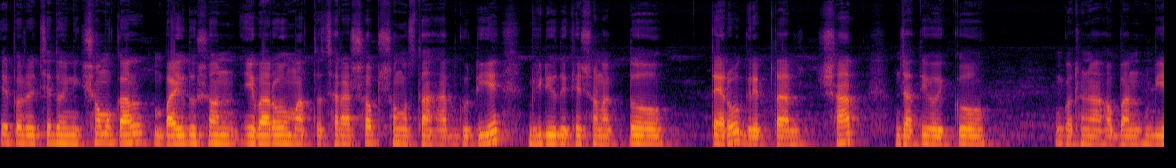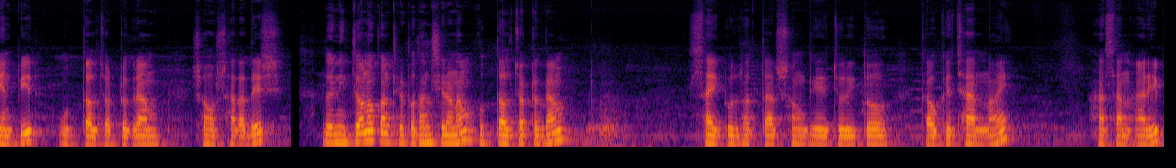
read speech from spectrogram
এরপর রয়েছে দৈনিক সমকাল। বায়ু দূষণ এবারও মাত্রা ছাড়া সব সংস্থা হাত গুটিয়ে ভিডিও দেখে শনাক্ত তেরো, গ্রেপ্তার সাত। জাতীয় ঐক্য গঠনের আহ্বান বিএনপির। উত্তাল চট্টগ্রাম সহ সারা দেশ। দৈনিক জনকণ্ঠের প্রধান শিরোনাম, উত্তাল চট্টগ্রাম। সাইফুল হত্যার সঙ্গে জড়িত কাউকে ছাড় নয়। হাসান আরিফ,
